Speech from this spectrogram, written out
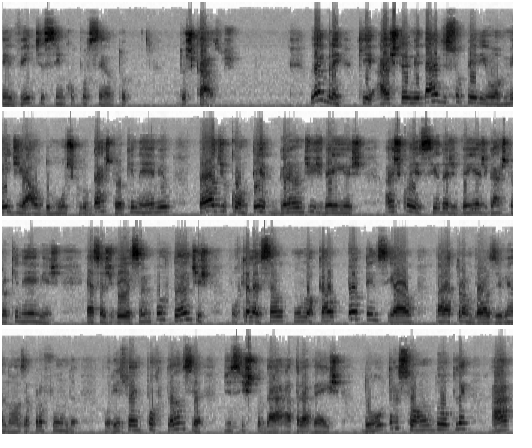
em 25% dos casos. Lembrem que a extremidade superior medial do músculo gastrocnêmio pode conter grandes veias, as conhecidas veias gastrocnêmias. Essas veias são importantes porque elas são um local potencial para a trombose venosa profunda. Por isso a importância de se estudar através do ultrassom Doppler a,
